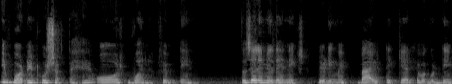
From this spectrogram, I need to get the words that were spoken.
important हो सकता है और वन फिफ्टीन तो चले मिलते हैं नेक्स्ट रीडिंग में. Bye take care have a good day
